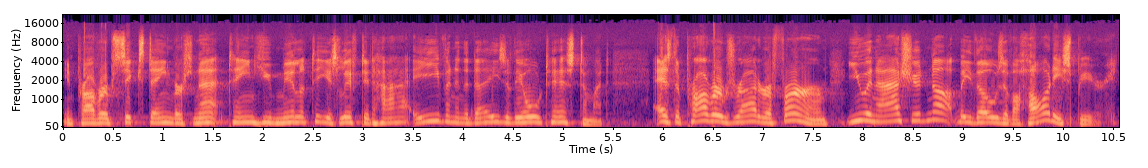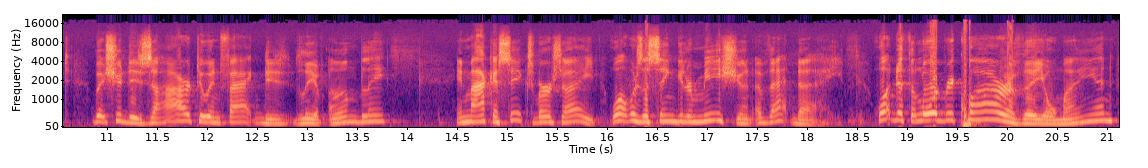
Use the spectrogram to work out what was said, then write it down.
In Proverbs 16, verse 19, humility is lifted high even in the days of the Old Testament. As the Proverbs writer affirmed, you and I should not be those of a haughty spirit, but should desire to, in fact, live humbly. In Micah 6, verse 8, what was the singular mission of that day? What doth the Lord require of thee, O man?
